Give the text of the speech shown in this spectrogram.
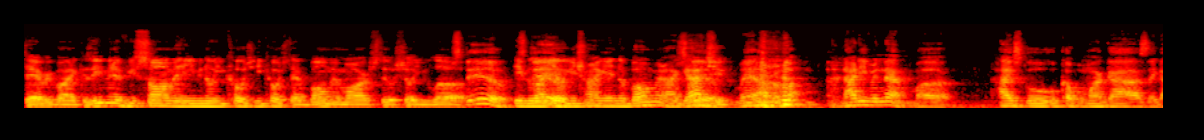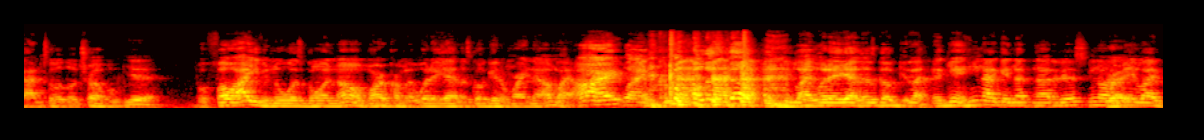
to everybody. Because even if you saw him, and even though you coach, he coached at Bowman, Marv still show you love. still. He'd be still, like, "Yo, you trying to get into Bowman? I got still. you." Man, I remember. not even that. Uh, high school, a couple of my guys they got into a little trouble. Yeah, Before I even knew what's going on, Mark come like, "Where they at? Let's go get them right now." I'm like, "All right, like, come on, let's go." He's like, "Where they at? Let's go." Get, like, again, he not getting nothing out of this. You know what I mean? Like,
